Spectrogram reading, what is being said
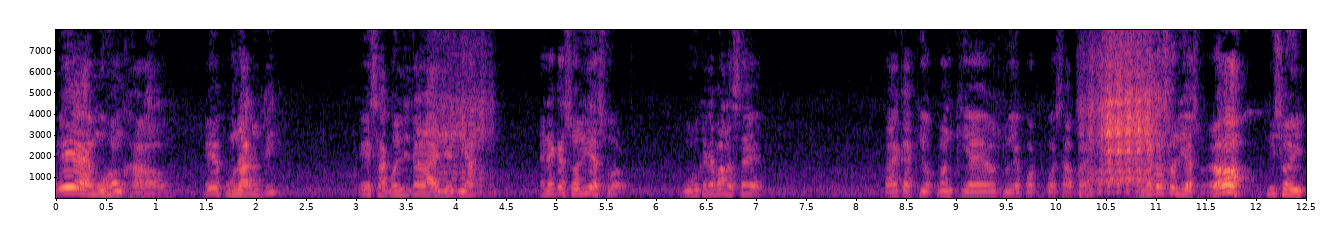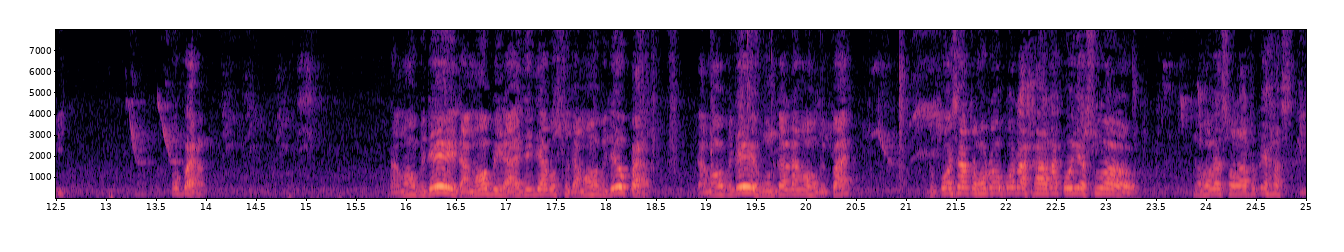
এয়াই মোৰ সংসাৰ আৰু এই পোনা দুটি এই ছাগলীকেইটা ৰাইজে দিয়া। এনেকৈ চলি আছোঁ আৰু। গৰু কেইটামান আছে। তাই গাখীৰ অকণমান খীৰাই আৰু দুই এপদ পইচা পায়। এনেকৈ চলি আছোঁ। ৰহ নিচৰিবি অ' পায় ডাঙৰ হবি দেই, ডাঙৰ হবি। ৰাইজে দিয়া বস্তু, ডাঙৰ হবি দেই পায় ডাঙৰ হবি দেই, সোনকালে ডাঙৰ হবি পাই দুপইচা তহঁতৰ ওপৰত আশা এটা কৰি আছোঁ আৰু। নহ'লে চলাটোকে শাস্তি।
